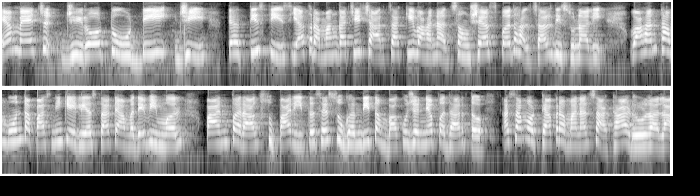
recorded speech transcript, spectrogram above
M H zero two D G तेहतीस तीस या क्रमांकाची चारचाकी वाहनात संशयास्पद हालचाल दिसून आली. वाहन थांबवून तपासणी केली असता त्यामध्ये विमल पान पराग सुपारी तसेच सुगंधी तंबाखूजन्य पदार्थ असा मोठ्या प्रमाणात साठा आढळून आला.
